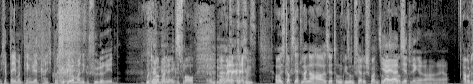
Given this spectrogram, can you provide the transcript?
Ich habe da jemanden kennengelernt. Kann ich kurz mit dir über meine Gefühle reden? Und über meine Ex-Frau. Über meine- Aber ich glaube, sie hat lange Haare. Sie hat irgendwie so einen Pferdeschwanz ja, oder ja, sowas. die hat längere Haare, ja. Aber du,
